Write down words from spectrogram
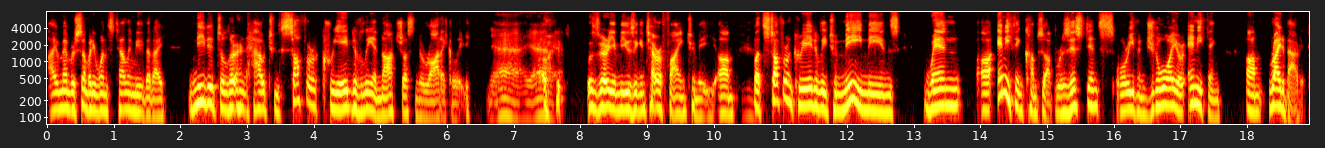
i remember somebody once telling me that i needed to learn how to suffer creatively and not just neurotically yeah yeah was very amusing and terrifying to me. Um. But suffering creatively to me means when uh, anything comes up, resistance or even joy or anything, um, write about it.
